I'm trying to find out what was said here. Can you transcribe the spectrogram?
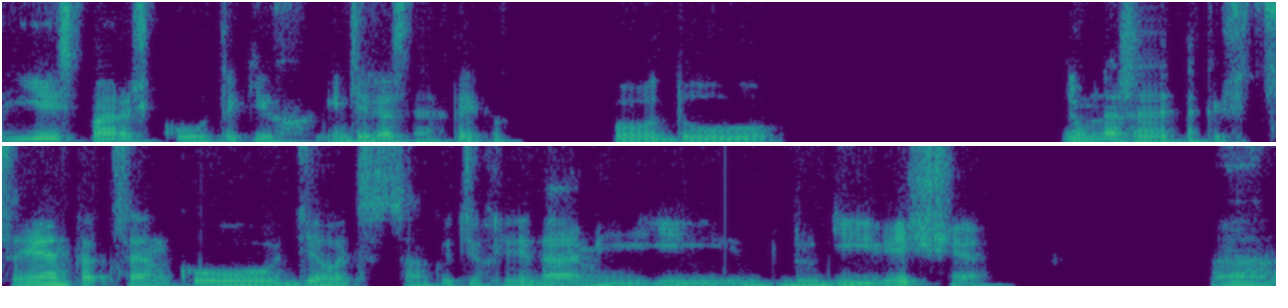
есть парочку таких интересных тейков по поводу умножать на коэффициент оценку, делать оценку тех лидами и другие вещи. Э,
